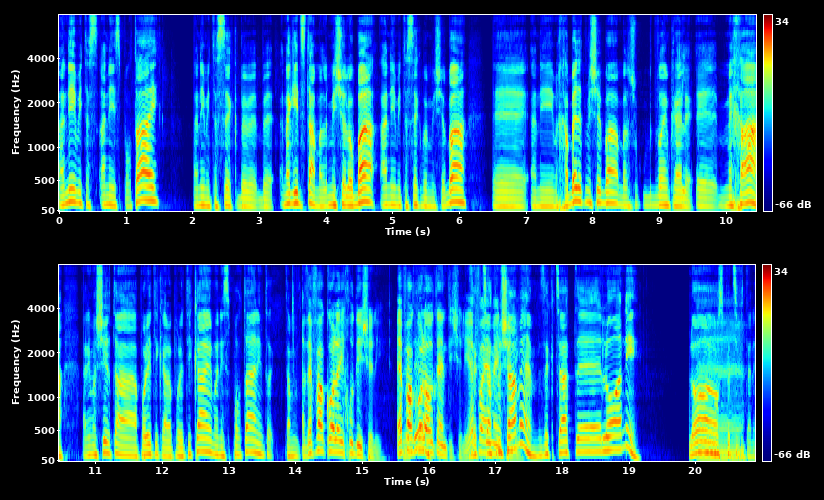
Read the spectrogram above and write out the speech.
אני, מתעס... אני ספורטאי, אני מתעסק ב... ב... נגיד סתם, על מי שלא בא, אני מתעסק במי שבא, אני מכבד את מי שבא, דברים כאלה. אה, מחאה, אני משאיר את הפוליטיקה לפוליטיקאים, אני ספורטאי, אני... אתה- אז איפה הקול הייחודי שלי? איפה. הקול האותנטי שלי? זה איפה קצת האמת שלי? משעמם, זה קצת אה, לא אני. לא אה, ספציפית אני.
